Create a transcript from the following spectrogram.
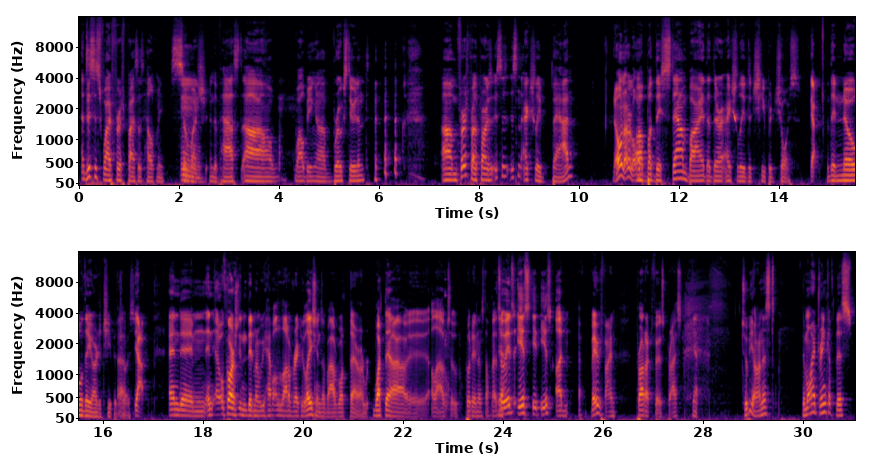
This is why First Price has helped me so Mm. much in the past, uh, while being a broke student. um, First Price products is, isn't actually bad, one? No, not at all. uh, but they stand by that they're actually the cheaper choice. yeah, They know they are the cheaper uh, choice. yeah. And um, and of course in Denmark we have a lot of regulations about what they're what they are uh, allowed to put in and stuff like that. So it is it is a, a very fine product first price. Yeah. To be honest, the more I drink of this,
